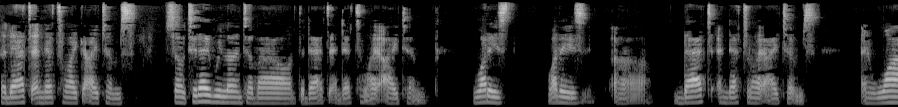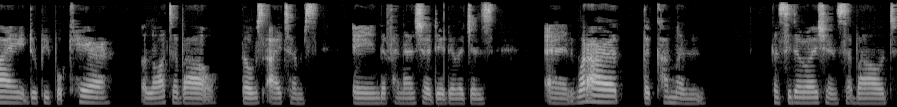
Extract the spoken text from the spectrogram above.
the debt and debt like items. So today we learned about the debt and debt like item. What is what is uh, debt and debt like items, and why do people care a lot about those items in the financial due diligence, and what are the common considerations about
